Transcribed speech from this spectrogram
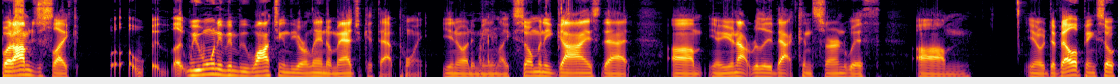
But I'm just like, like we won't even be watching the Orlando Magic at that point. You know what I mean? Like so many guys that um, you know you're not really that concerned with. Um, you know developing. So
